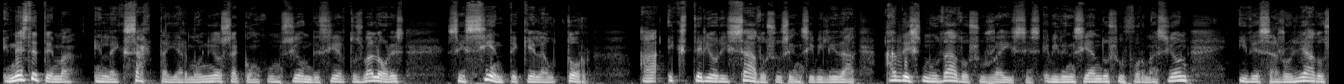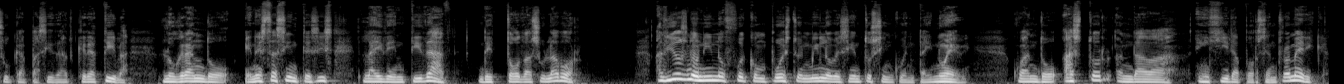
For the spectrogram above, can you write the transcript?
En este tema, en la exacta y armoniosa conjunción de ciertos valores, se siente que el autor ha exteriorizado su sensibilidad, ha desnudado sus raíces, evidenciando su formación y desarrollado su capacidad creativa, logrando en esta síntesis la identidad de toda su labor. Adiós Nonino fue compuesto en 1959, cuando Astor andaba en gira por Centroamérica.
